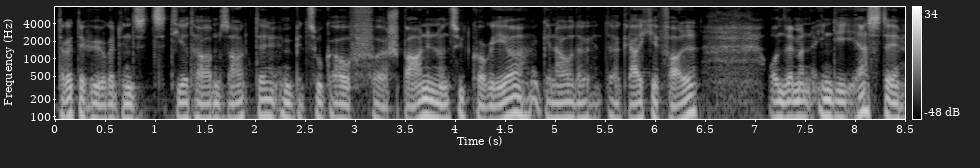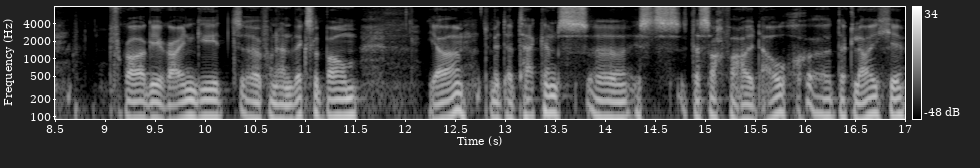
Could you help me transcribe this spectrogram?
dritte Hörer, den Sie zitiert haben, sagte in Bezug auf äh, Spanien und Südkorea, genau der, der gleiche Fall. Und wenn man in die erste Frage reingeht äh, von Herrn Wechselbaum, ja, mit Attackams äh, ist der Sachverhalt auch äh, der gleiche.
